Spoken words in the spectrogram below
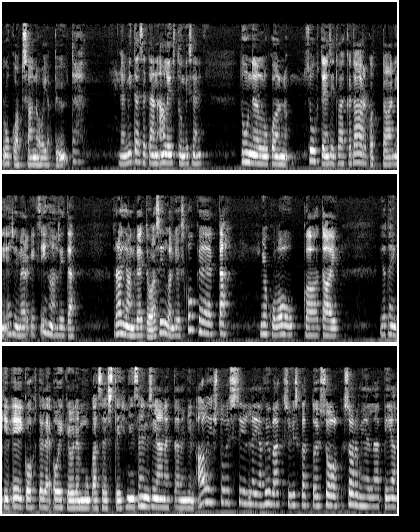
lukot sanoo ja pyytää. Ja mitä se tämän alistumisen tunnelukon suhteen sitten vaikka tarkoittaa, niin esimerkiksi ihan sitä rajanvetoa silloin, jos kokee, että joku loukkaa tai jotenkin ei kohtele oikeudenmukaisesti, niin sen sijaan, että jotenkin alistuisi sille ja hyväksyisi, katsoisi sol- sormien läpi ja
